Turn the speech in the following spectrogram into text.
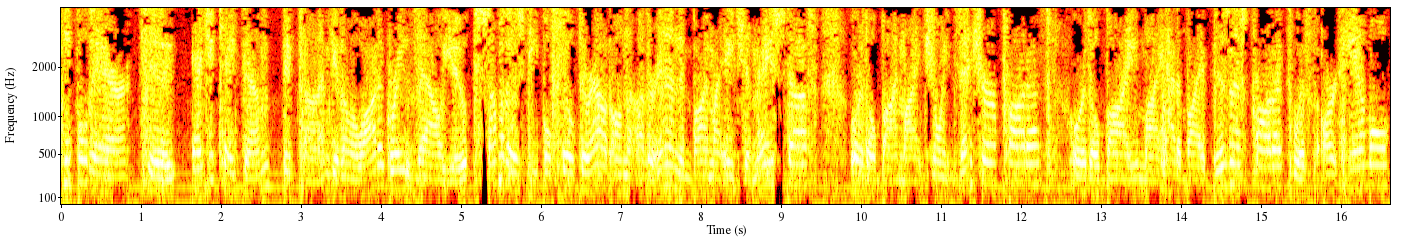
people there, to educate them big time, give them a lot of great value. Some of those people filter out on the other end and buy my HMA stuff, or they'll buy my joint venture product, or they'll buy my how to buy a business product with Art Hamill,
